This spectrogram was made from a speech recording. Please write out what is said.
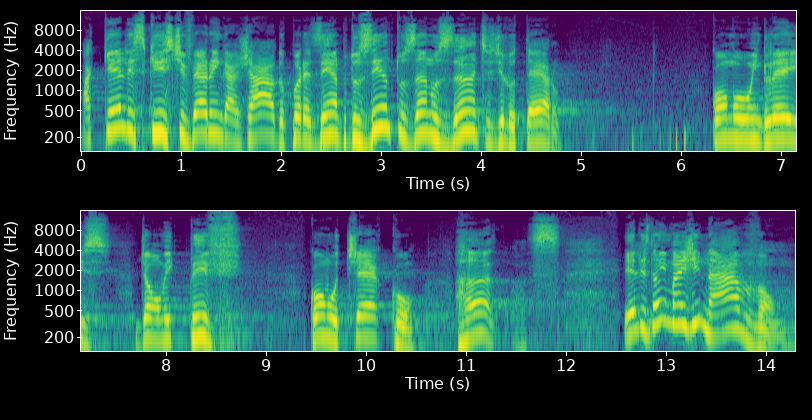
aqueles que estiveram engajados, por exemplo, 200 anos antes de Lutero, como o inglês John Wycliffe, como o tcheco Hans, eles não imaginavam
